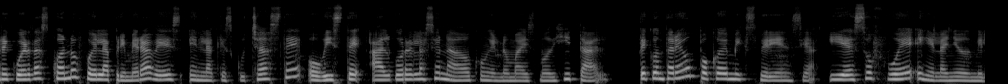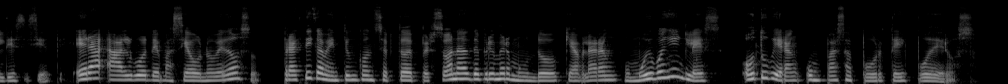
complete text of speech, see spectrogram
¿Recuerdas cuándo fue la primera vez en la que escuchaste o viste algo relacionado con el nomadismo digital? Te contaré un poco de mi experiencia y eso fue en el año 2017. Era algo demasiado novedoso, prácticamente un concepto de personas de primer mundo que hablaran un muy buen inglés o tuvieran un pasaporte poderoso.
